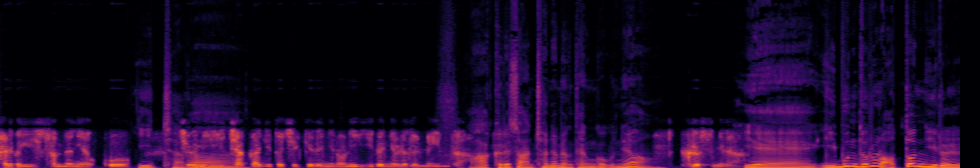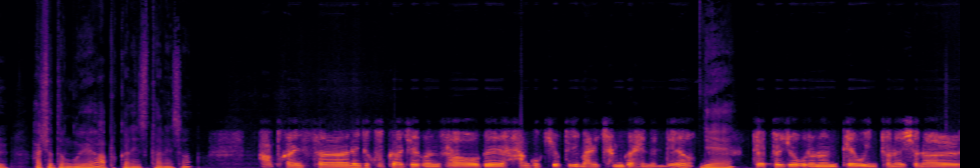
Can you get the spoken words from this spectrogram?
823명이었고 2차. 지금 2차까지 또 짓게 된 인원이 218명입니다. 아, 그래서 한 천여 명 되는 거군요. 그렇습니다. 예. 이분들은 어떤 일을 하셨던 거예요? 아프가니스탄에서? 아프가니스탄의 국가 재건 사업에 한국 기업들이 많이 참가했는데요. 예. 대표적으로는 대우 인터내셔널,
